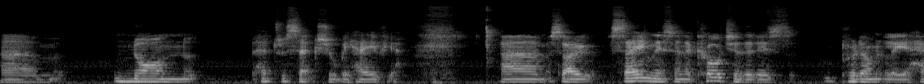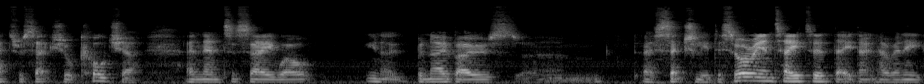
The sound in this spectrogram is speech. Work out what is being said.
um, non heterosexual behaviour. Um, so, saying this in a culture that is predominantly a heterosexual culture, and then to say, well, you know, bonobos um, are sexually disorientated, they don't have any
